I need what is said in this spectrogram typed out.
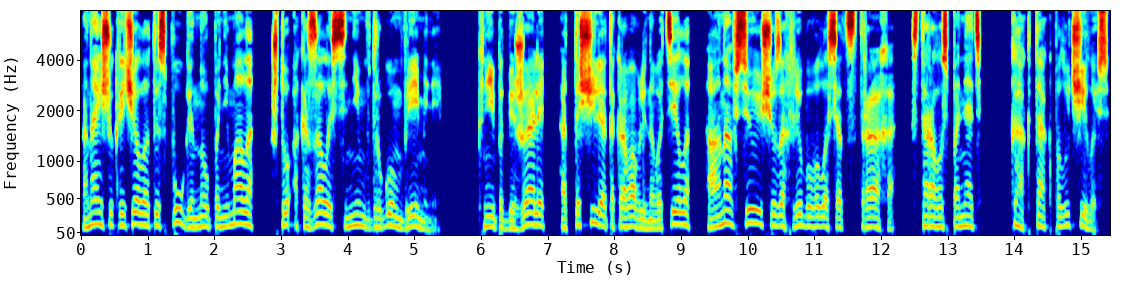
Она еще кричала от испуга, но понимала, что оказалась с ним в другом времени. К ней подбежали, оттащили от окровавленного тела, а она все еще захлебывалась от страха, старалась понять, как так получилось.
